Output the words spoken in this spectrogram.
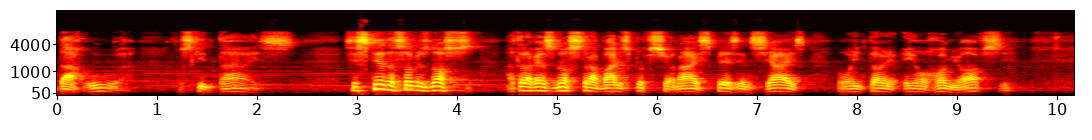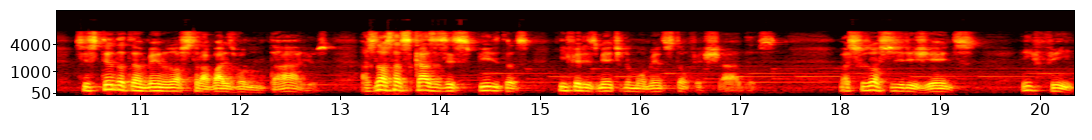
da rua, dos quintais, se estenda sobre os nossos, através dos nossos trabalhos profissionais, presenciais ou então em home office, se estenda também nos nossos trabalhos voluntários, as nossas casas espíritas, que infelizmente no momento estão fechadas, mas que os nossos dirigentes, enfim,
